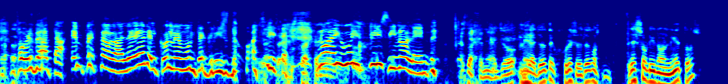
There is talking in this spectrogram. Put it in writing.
Por data, he empezado a leer El Conde de Montecristo. Así Está- que no hay wifi si no leen. Está genial. Yo, mira, yo tengo, curioso, yo tengo tres sobrinos nietos.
